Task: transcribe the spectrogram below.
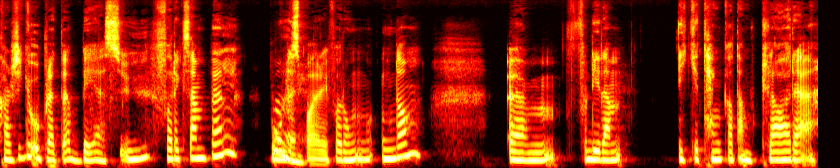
kanskje ikke oppretta BSU, f.eks. Boligsparing for ungdom. Um, fordi de ikke tenker at de klarer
